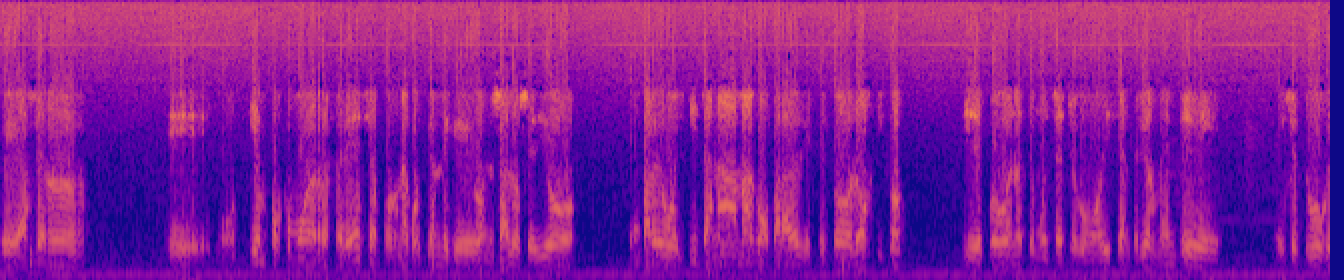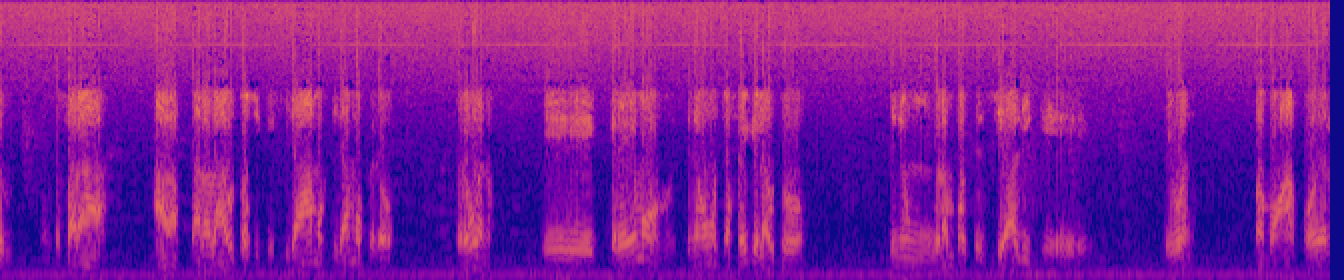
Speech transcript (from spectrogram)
eh, hacer tiempos como de referencia por una cuestión de que Gonzalo se dio un par de vueltitas nada más como para ver que esté todo lógico. Y después bueno este muchacho como dije anteriormente se tuvo que empezar a, giramos, giramos, pero, pero bueno, eh, creemos, tenemos mucha fe que el auto tiene un gran potencial y que, bueno, vamos a poder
